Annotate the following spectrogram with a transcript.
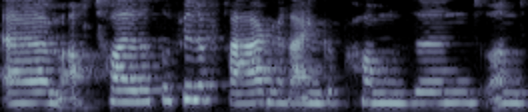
ähm, auch toll, dass so viele Fragen reingekommen sind. Und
